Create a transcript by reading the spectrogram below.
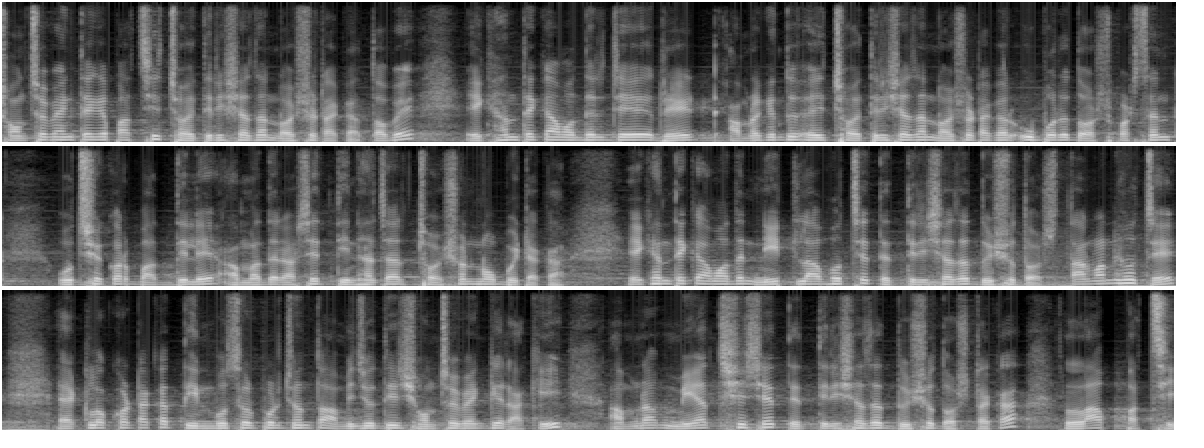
সঞ্চয় ব্যাংক থেকে পাচ্ছি ছয়ত্রিশ হাজার নয়শো টাকা। তবে এখান থেকে আমাদের যে রেট আমরা কিন্তু এই ছয়ত্রিশ হাজার নয়শো টাকার উপরে দশ পার্সেন্ট উৎসকর বাদ দিলে আমাদের আসে তিন হাজার ছয়শো নব্বই টাকা। এখান থেকে আমাদের নিট লাভ হচ্ছে তেত্রিশ হাজার দুশো দশ। তার মানে হচ্ছে এক লক্ষ টাকা তিন বছর পর্যন্ত আমি যদি সঞ্চয় ব্যাংকে রাখি, আমরা মেয়াদ শেষে তেত্রিশ হাজার দুশো দশ টাকা লাভ পাচ্ছি।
